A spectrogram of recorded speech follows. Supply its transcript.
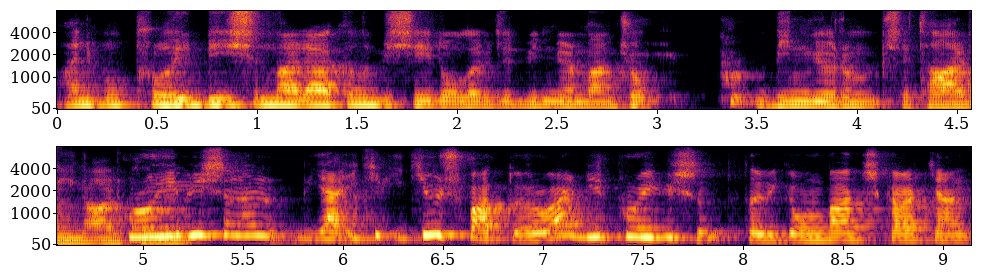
hani bu prohibition'la alakalı bir şey de olabilir bilmiyorum ben çok bilmiyorum işte tarihini alkolü. Prohibition'ın yani iki, iki üç faktör var. Bir prohibition tabii ki ondan çıkarken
